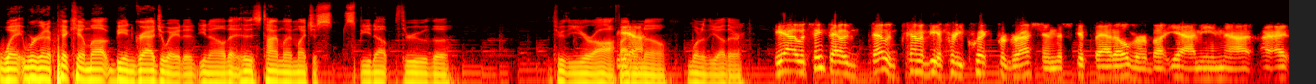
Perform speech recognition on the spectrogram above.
we're gonna pick him up being graduated. You know that his timeline might just speed up through the through the year off. I don't know, one or the other. Yeah, I would think that would that would kind of be a pretty quick progression to skip that over. But yeah, I mean, uh, I, I- it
